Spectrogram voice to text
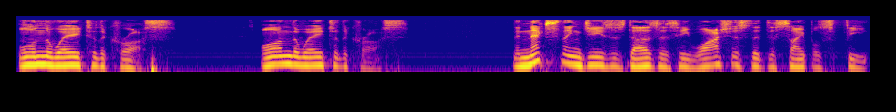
On the way to the cross. On the way to the cross. The next thing Jesus does is He washes the disciples' feet.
